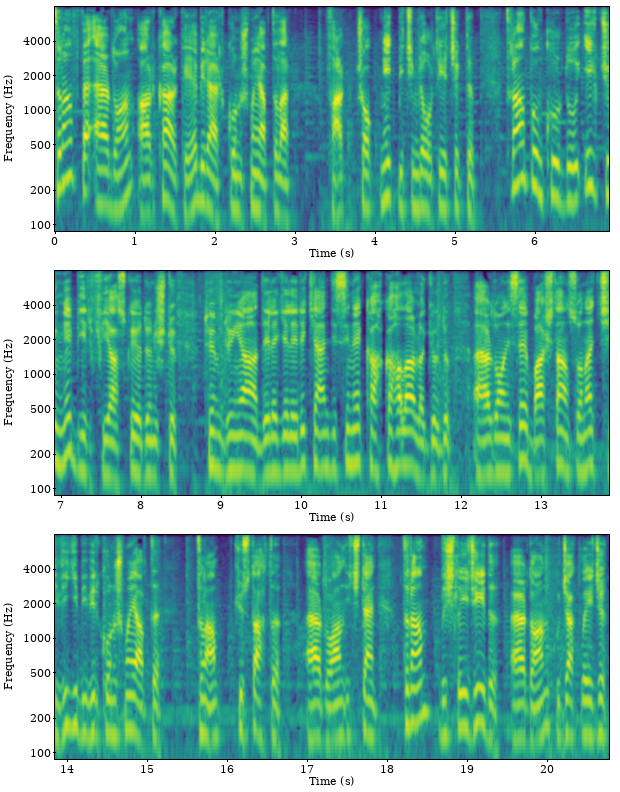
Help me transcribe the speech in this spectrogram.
Trump ve Erdoğan arka arkaya birer konuşma yaptılar. Fark çok net biçimde ortaya çıktı. Trump'ın kurduğu ilk cümle bir fiyaskoya dönüştü. Tüm dünya delegeleri kendisine kahkahalarla güldü. Erdoğan ise baştan sona çivi gibi bir konuşma yaptı. Trump küstahtı. Erdoğan içten. Trump dışlayıcıydı. Erdoğan kucaklayıcı.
